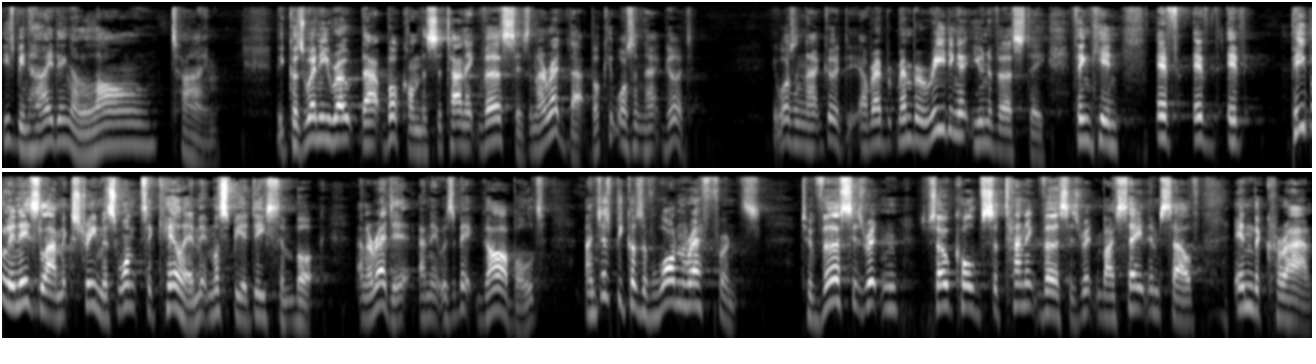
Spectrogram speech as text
He's been hiding a long time. Because when he wrote that book on the satanic verses, and I read that book, it wasn't that good. It wasn't that good. I remember reading at university, thinking if, if, if people in Islam, extremists, want to kill him, it must be a decent book. And I read it, and it was a bit garbled. And just because of one reference to verses written, so called satanic verses written by Satan himself in the Quran,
